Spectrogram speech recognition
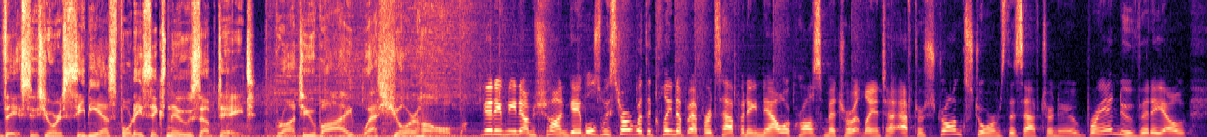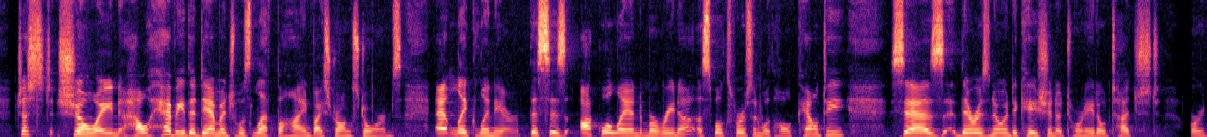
This is your CBS 46 News Update, brought to you by West Shore Home. Good evening, I'm Sean Gables. We start with the cleanup efforts happening now across metro Atlanta after strong storms this afternoon. Brand new video just showing how heavy the damage was left behind by strong storms at Lake Lanier. This is Aqualand Marina. A spokesperson with Hall County says there is no indication a tornado touched or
